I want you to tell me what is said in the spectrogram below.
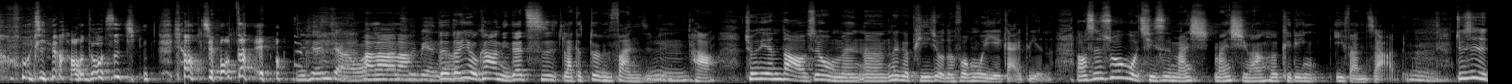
我今天好多事情要交代哦。你先讲，好啦好了，对对，因为我看到你在吃来个炖饭，这边好。秋天到，所以我们嗯那个啤酒的风味也改变了。老实说，我其实蛮喜蛮喜欢喝克林一番炸的，嗯，就是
